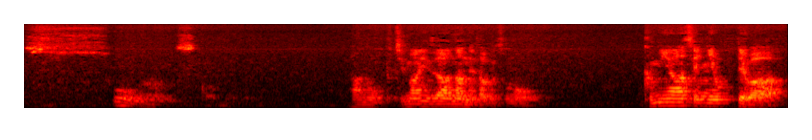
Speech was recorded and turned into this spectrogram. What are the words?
そうなんですか。あの、オプティマイザーなんで多分その、組み合わせによっては、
